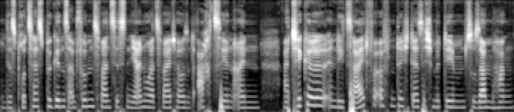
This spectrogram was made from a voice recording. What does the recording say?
des Prozessbeginns am 25. Januar 2018 einen Artikel in die Zeit veröffentlicht, der sich mit dem Zusammenhang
